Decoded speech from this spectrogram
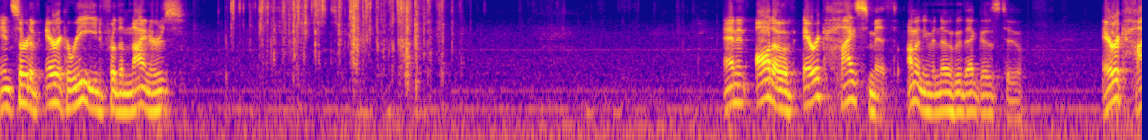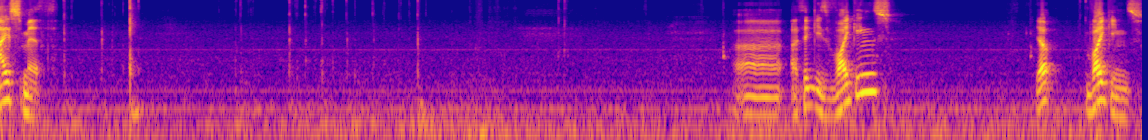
Insert of Eric Reid for the Niners. And an auto of Eric Highsmith. I don't even know who that goes to. Eric Highsmith. Uh, I think he's Vikings. Yep, Vikings.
